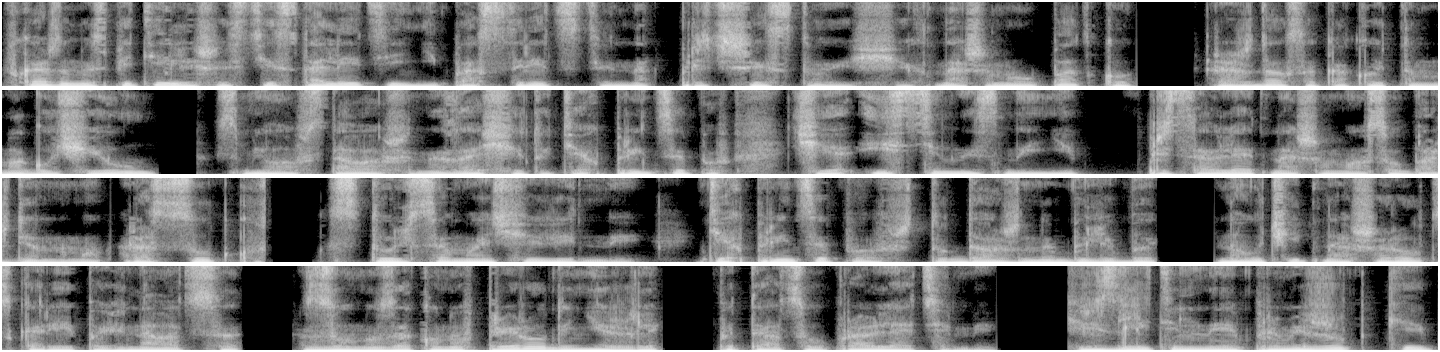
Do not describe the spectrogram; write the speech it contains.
В каждом из пяти или шести столетий, непосредственно предшествующих нашему упадку, рождался какой-то могучий ум, смело встававший на защиту тех принципов, чья истинность ныне представляет нашему освобожденному рассудку столь самоочевидной, тех принципов, что должны были бы научить наш род скорее повиноваться зону законов природы, нежели пытаться управлять ими. Через длительные промежутки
